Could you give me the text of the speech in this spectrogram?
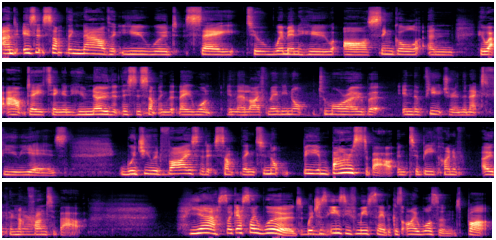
And is it something now that you would say to women who are single and who are out dating and who know that this is something that they want in their life, maybe not tomorrow, but in the future, in the next few years? Would you advise that it's something to not be embarrassed about and to be kind of open and upfront about? Yes, I guess I would, which is mm. easy for me to say because I wasn't, but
